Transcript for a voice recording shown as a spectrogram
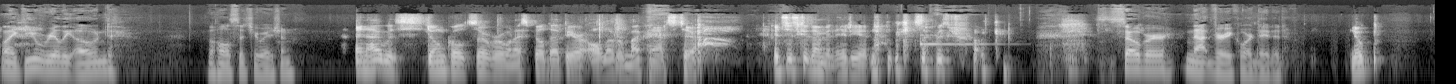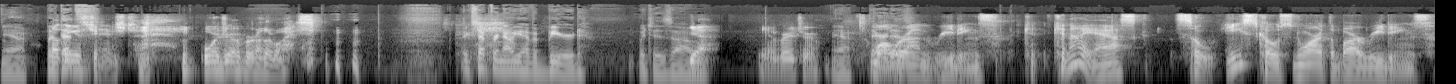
Like you really owned the whole situation. And I was stone cold sober when I spilled that beer all over my pants too. it's just because I'm an idiot, not because I was drunk. Sober, not very coordinated. Nope, Yeah, but nothing that's has changed, wardrobe or otherwise. except for now you have a beard, which is um, Yeah, yeah, very true. yeah. There While we're on readings, can, can I ask? So, East Coast Noir at the Bar readings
